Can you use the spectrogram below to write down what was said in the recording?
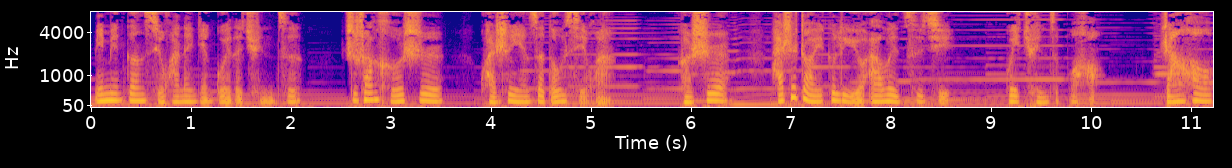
明明更喜欢那件贵的裙子，试穿合适，款式颜色都喜欢，可是。还是找一个理由安慰自己，贵裙子不好，然后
